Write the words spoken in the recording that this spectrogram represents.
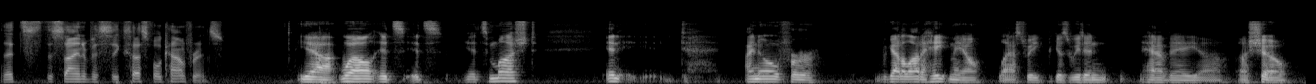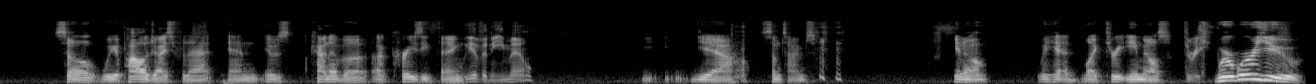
That's the sign of a successful conference. Yeah, well, it's it's it's mushed, and I know for we got a lot of hate mail last week because we didn't have a uh, a show, so we apologize for that, and it was kind of a, a crazy thing. We have an email. Yeah, Oh. sometimes. you know, we had like three emails. Three. Where were you?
